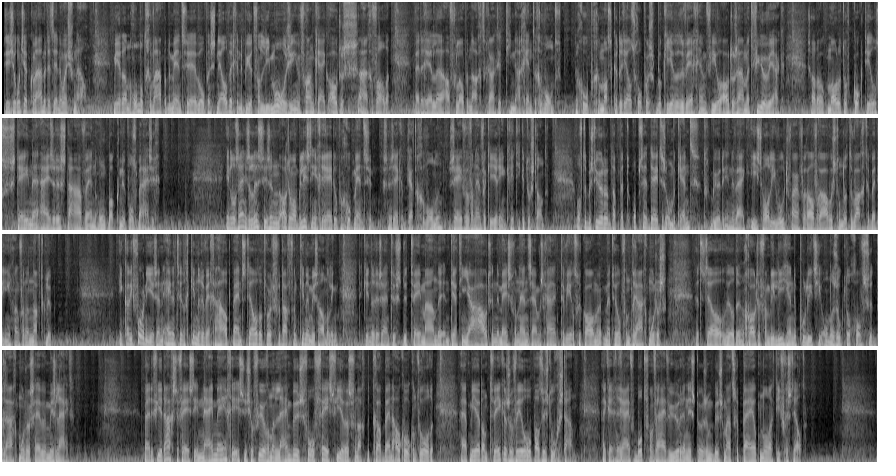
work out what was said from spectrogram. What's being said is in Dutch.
Het is Jeroen Tjepkema met het NOS Journaal. Meer dan 100 gewapende mensen hebben op een snelweg in de buurt van Limoges in Frankrijk auto's aangevallen. Bij de rellen afgelopen nacht raakten 10 agenten gewond. De groep gemaskerde railschoppers blokkeerde de weg en viel auto's aan met vuurwerk. Ze hadden ook molotovcocktails, stenen, ijzeren staven en honkbalknuppels bij zich. In Los Angeles is een automobilist ingereden op een groep mensen. Er zijn zeker 30 gewonden. Zeven van hen verkeren in kritieke toestand. Of de bestuurder dat met opzet deed is onbekend. Het gebeurde in de wijk East Hollywood... waar vooral vrouwen stonden te wachten bij de ingang van een nachtclub. In Californië zijn 21 kinderen weggehaald bij een stel dat wordt verdacht van kindermishandeling. De kinderen zijn tussen de 2 maanden en 13 jaar oud... en de meeste van hen zijn waarschijnlijk ter wereld gekomen met hulp van draagmoeders. Het stel wilde een grote familie en de politie onderzoekt nog of ze draagmoeders hebben misleid. Bij de Vierdaagse feesten in Nijmegen is de chauffeur van een lijnbus vol feestvierders vannacht betrapt bij een alcoholcontrole. Hij heeft meer dan twee keer zoveel op als is toegestaan. Hij kreeg een rijverbod van vijf uur en is door zijn busmaatschappij op non-actief gesteld.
